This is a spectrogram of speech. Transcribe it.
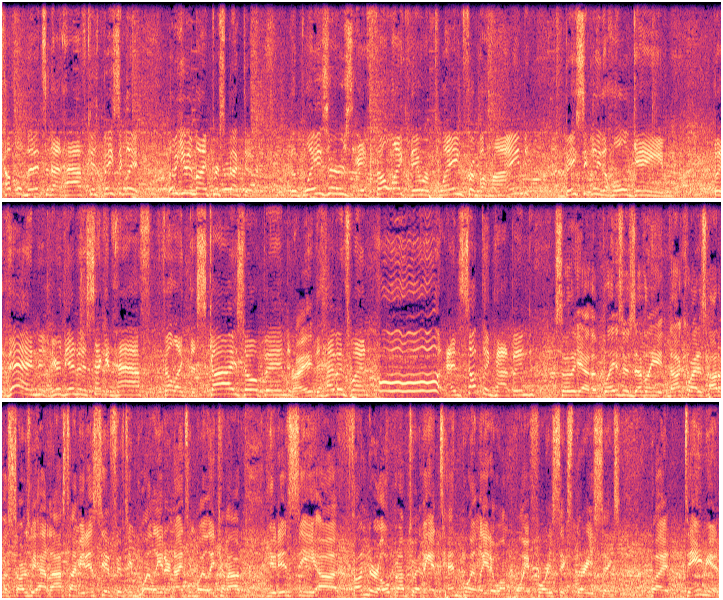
couple minutes of that half because basically let me give you my perspective the blazers it felt like they were playing from behind basically the whole game but then near the end of the second half felt like the skies opened Right. the heavens went oh and something happened So yeah, the Blazers definitely not quite as hot of a start as we had last time. You didn't see a 15-point lead or 19-point lead come out. You did see uh, Thunder open up to I think a 10-point lead at one point, 46-36. But Damian,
